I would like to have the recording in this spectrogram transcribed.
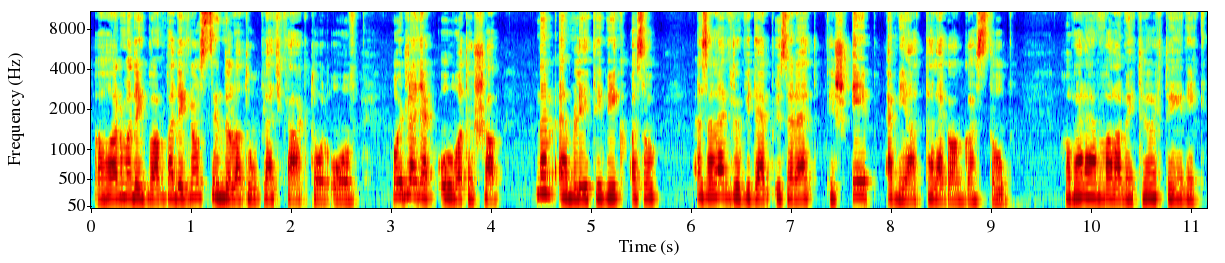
A harmadikban pedig rossz indulatú plegykáktól óv, hogy legyek óvatosabb, nem említi még azok, ez a legrövidebb üzenet, és épp emiatt a legaggasztóbb. Ha velem valami történik...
